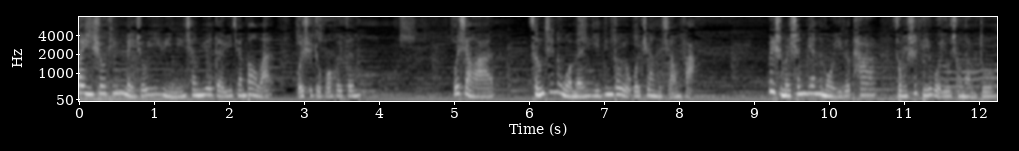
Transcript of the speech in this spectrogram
欢迎收听每周一与您相约的《遇见傍晚》，我是主播慧芬。我想啊，曾经的我们一定都有过这样的想法：为什么身边的某一个他总是比我优秀那么多？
